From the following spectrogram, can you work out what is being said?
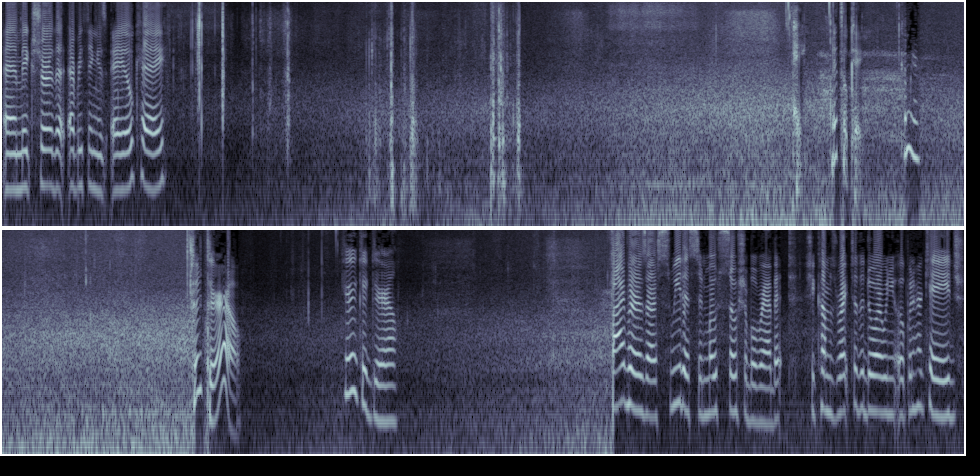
and make sure that everything is a-okay. Hey, it's okay. Come here. Good girl. You're a good girl. Fiver is our sweetest and most sociable rabbit. She comes right to the door when you open her cage.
